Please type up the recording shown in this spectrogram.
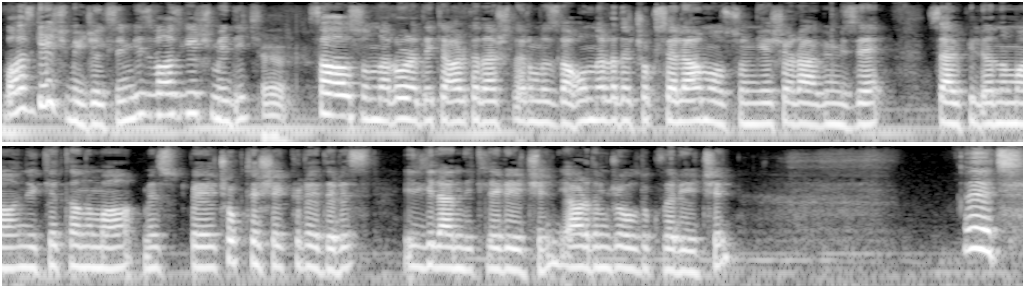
vazgeçmeyeceksin. Biz vazgeçmedik. Evet. Sağ olsunlar oradaki arkadaşlarımız da. Onlara da çok selam olsun Yaşar abimize, Serpil Hanım'a, Nüket Hanım'a, Mesut Bey'e çok teşekkür ederiz. ilgilendikleri için, yardımcı oldukları için. Evet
